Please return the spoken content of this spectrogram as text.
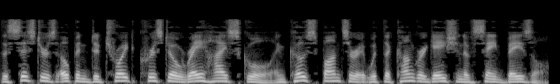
the Sisters opened Detroit Cristo Rey High School and co-sponsor it with the Congregation of St. Basil.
